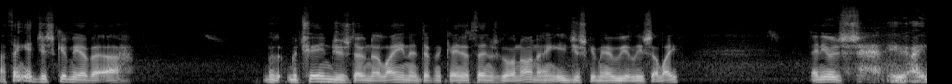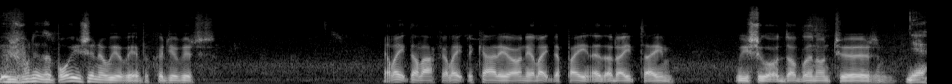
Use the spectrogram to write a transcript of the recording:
I think it just gave me a bit of with, with changes down the line and different kind of things going on, I think he just gave me a wee lease of life. And he was he, he was one of the boys in a wee way because he was he liked to laugh, he liked to carry on, he liked to pint at the right time. We used to go to Dublin on tours and Yeah.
